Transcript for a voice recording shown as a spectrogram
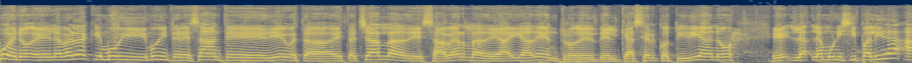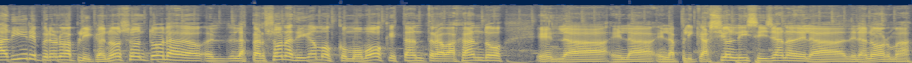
Bueno, eh, la verdad que muy, muy interesante, Diego, esta, esta charla, de saberla de ahí adentro, de- del quehacer cotidiano. Eh, la, la municipalidad adhiere pero no aplica, ¿no? Son todas las, las personas, digamos, como vos, que están trabajando en la, en la, en la aplicación lisa y llana de la, de la norma,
